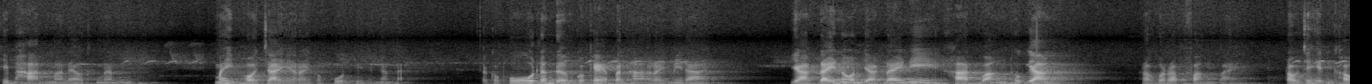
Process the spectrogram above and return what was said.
ที่ผ่านมาแล้วทั้งนั้นไม่พอใจอะไรก็พูดอยู่อย่างนั้นแหละแต่ก็พูดเรื่องเดิมก็แก้ปัญหาอะไรไม่ได้ อยากได้นอนอยากได้นี่คาดหวังทุกอย่าง เราก็รับฟังไป เราจะเห็นเขา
